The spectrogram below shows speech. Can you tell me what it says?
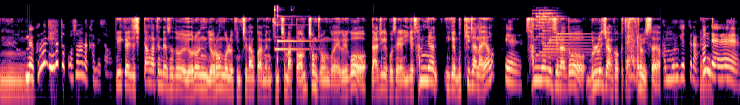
음. 왜 그런데 이렇게 고소하나 하면서 그러니까 이제 식당 같은 데서도 요런 요런 걸로 김치 담고 하면 김치 맛도 엄청 좋은 거예요. 그리고 나중에 보세요. 이게 3년 이게 묵히잖아요. 예. 3년이 지나도 물르지 않고 그대로 있어요. 안 모르겠더라. 네. 근데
